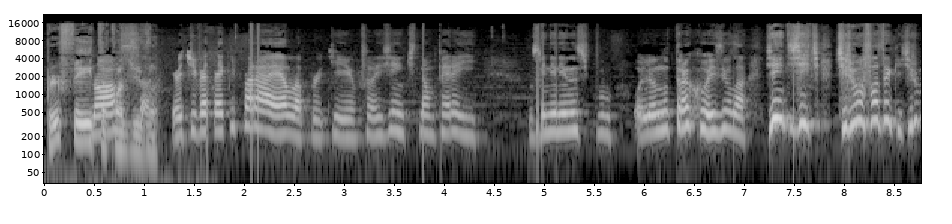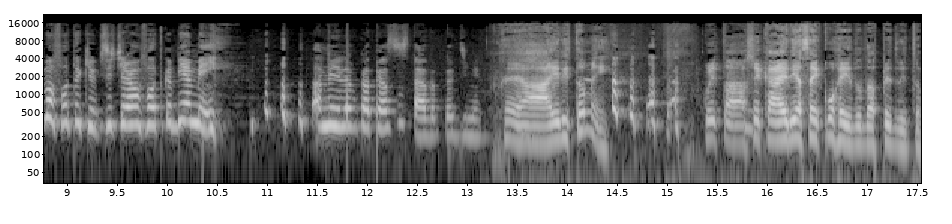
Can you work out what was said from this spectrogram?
Perfeita com a diva. Nossa, eu tive até que parar ela, porque eu falei, gente, não, peraí. Os meninos, tipo, olhando outra coisa e eu lá, gente, gente, tira uma foto aqui, tira uma foto aqui, eu preciso tirar uma foto com a minha mãe. a menina ficou até assustada, tadinha. É, a Aire também. Coitada, achei que a Aire ia sair correndo da Pedrita.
